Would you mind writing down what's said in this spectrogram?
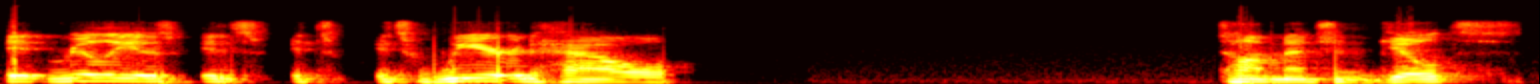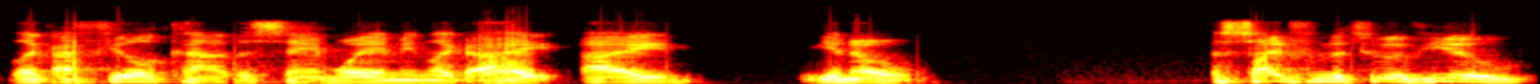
it really is it's it's it's weird how Tom mentioned guilt. Like I feel kind of the same way. I mean, like I I you know aside from the two of you,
